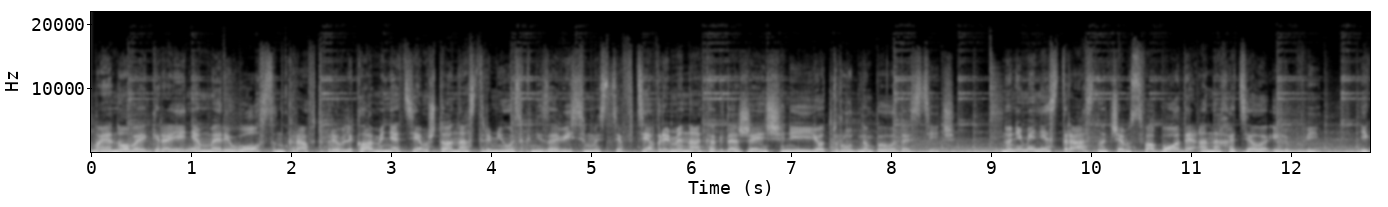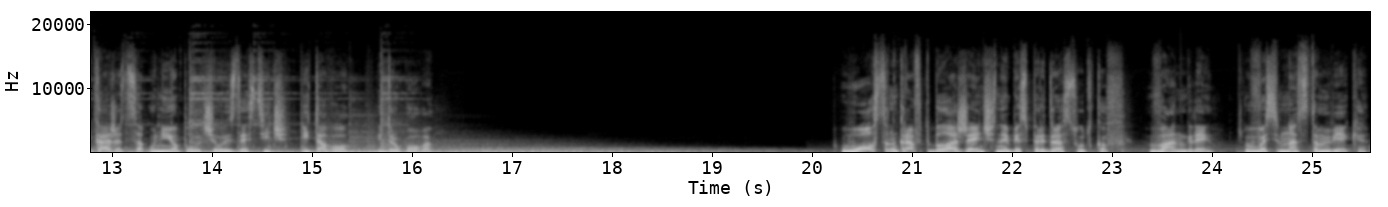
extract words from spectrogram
Моя новая героиня Мэри Уолстонкрафт привлекла меня тем, что она стремилась к независимости в те времена, когда женщине ее трудно было достичь. Но не менее страстно, чем свободы, она хотела и любви. И кажется, у нее получилось достичь и того, и другого. Уолстонкрафт была женщиной без предрассудков в Англии в XVIII веке,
